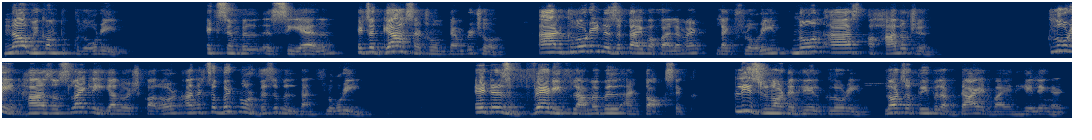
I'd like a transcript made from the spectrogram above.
Now we come to chlorine. Its symbol is Cl. It's a gas at room temperature. And chlorine is a type of element like fluorine known as a halogen. Chlorine has a slightly yellowish color and it's a bit more visible than fluorine. It is very flammable and toxic. Please do not inhale chlorine. Lots of people have died by inhaling it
